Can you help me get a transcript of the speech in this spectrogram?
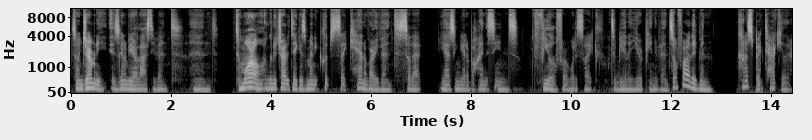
So in Germany is going to be our last event. And tomorrow I'm going to try to take as many clips as I can of our event so that you guys can get a behind the scenes feel for what it's like to be in a European event. So far, they've been kind of spectacular.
